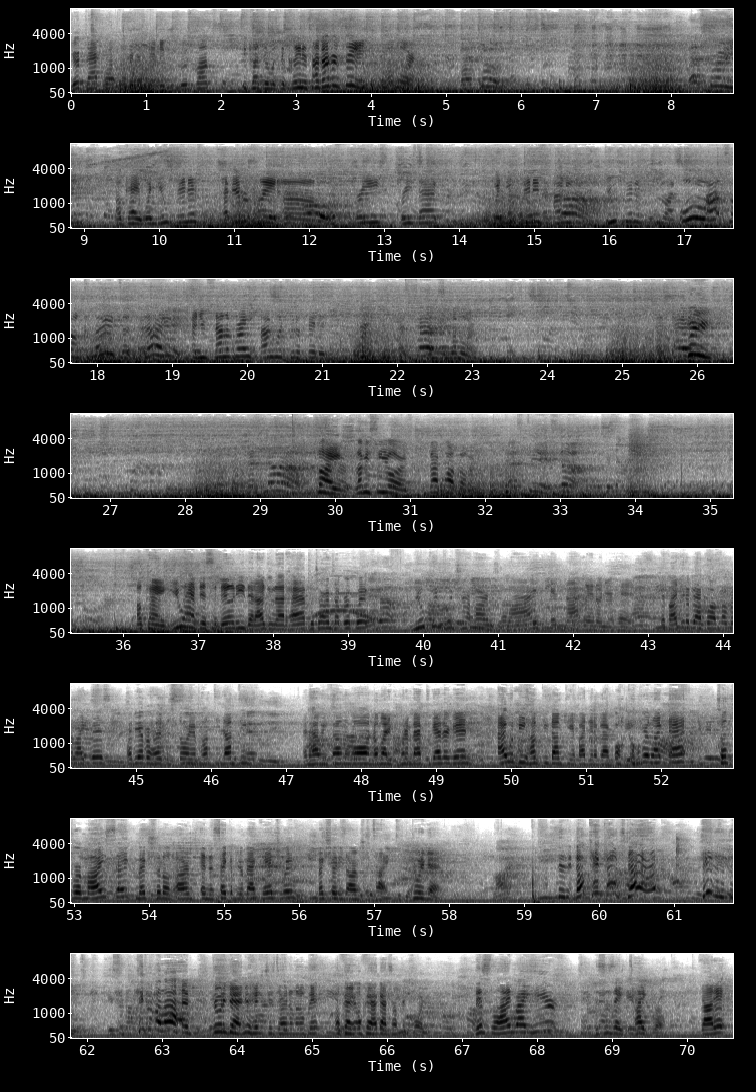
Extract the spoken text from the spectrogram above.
Your back over just gave me goosebumps because it was the cleanest I've ever seen. One more. That's two. That's three. Okay, when you finish, have you ever played uh, freeze, freeze tag? When you finish, I need, you finish and you're like, ooh, I'm so clean today. And you celebrate, I want you to finish three. That's Let me see one more. That's. Freeze, fire. Let me see yours. Back walk over. Okay, you have this ability that I do not have. Put your arms up real quick. You can put your arms wide and not land on your head. If I did a back walk over like this, have you ever heard the story of Humpty Dumpty and how he fell in the wall and nobody put him back together again? I would be Humpty Dumpty if I did a back over like that. So for my sake, make sure those arms, and the sake of your back handspring, make sure these arms are tight. Do it again. Don't kick Coach John. Keep him alive. Do it again. Your hips just turn a little bit. Okay, okay, I got something for you. This line right here, this is a tightrope. Got it?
